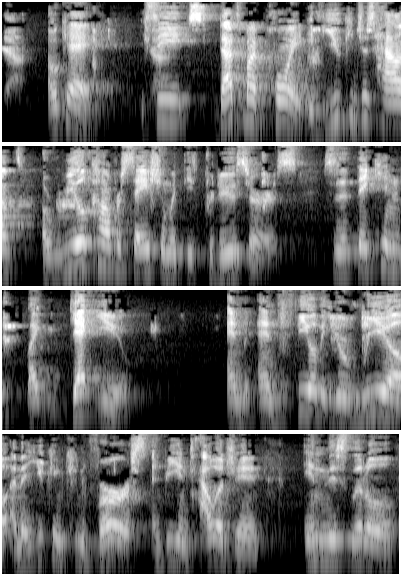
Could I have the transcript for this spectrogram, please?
yeah, Okay. You see, that's my point. If you can just have a real conversation with these producers so that they can like get you and and feel that you're real and that you can converse and be intelligent in this little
